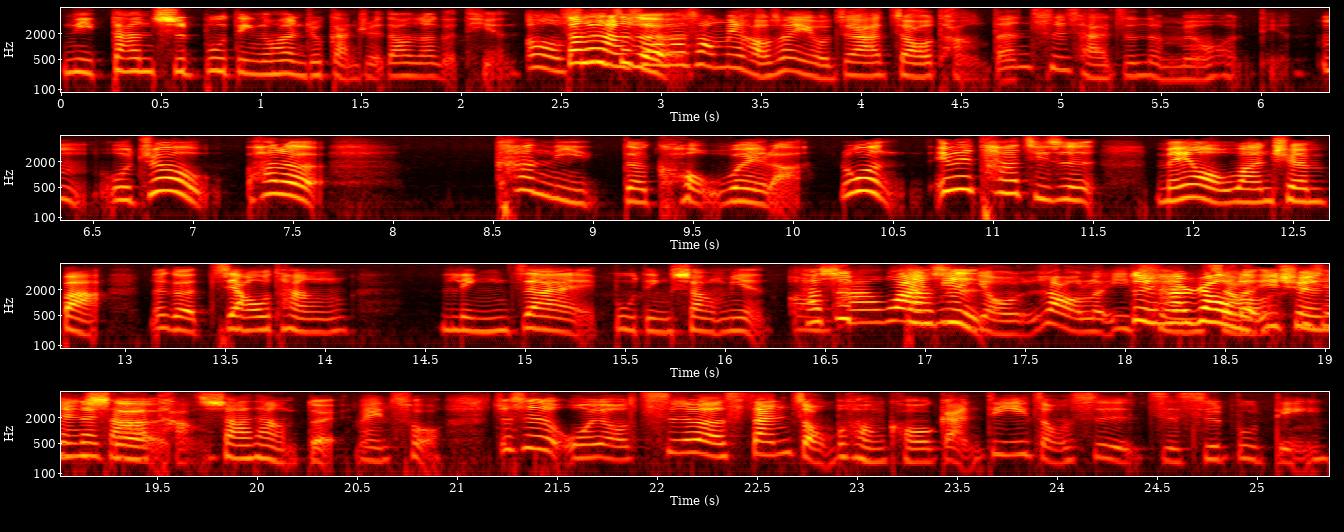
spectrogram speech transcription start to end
你单吃布丁的话，你就感觉到那个甜。哦，但是这个它上面好像有加焦糖，但吃起来真的没有很甜。嗯，我觉得它的看你的口味啦。如果因为它其实没有完全把那个焦糖淋在布丁上面，哦它是它外面是有绕了一圈对圈它绕了一圈那个砂糖，砂糖，对，没错，就是我有吃了三种不同口感，第一种是只吃布丁，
